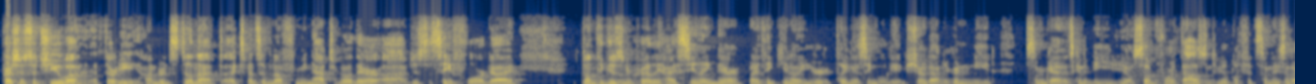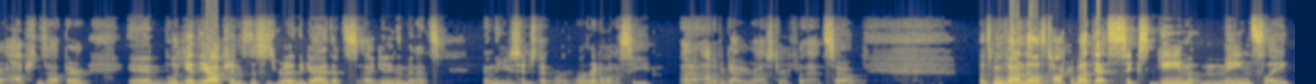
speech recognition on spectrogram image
Precious Achiuwa at 3,800, still not expensive enough for me not to go there. Uh, just a safe floor guy. Don't think there's an incredibly high ceiling there, but I think you know you're playing a single game showdown. You're going to need some guy that's going to be you know sub four thousand to be able to fit some of these other options out there. And looking at the options, this is really the guy that's uh, getting the minutes and the usage that we're, we're going to want to see uh, out of a Gowie roster for that. So let's move on though. Let's talk about that six game main slate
